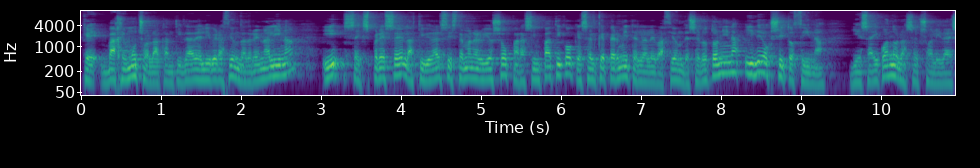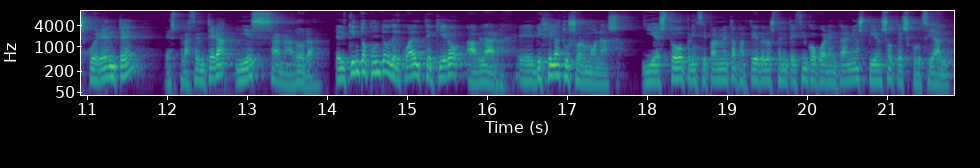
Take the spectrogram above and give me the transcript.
que baje mucho la cantidad de liberación de adrenalina y se exprese la actividad del sistema nervioso parasimpático, que es el que permite la elevación de serotonina y de oxitocina. Y es ahí cuando la sexualidad es coherente, es placentera y es sanadora. El quinto punto del cual te quiero hablar, eh, vigila tus hormonas. Y esto principalmente a partir de los 35-40 años pienso que es crucial.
